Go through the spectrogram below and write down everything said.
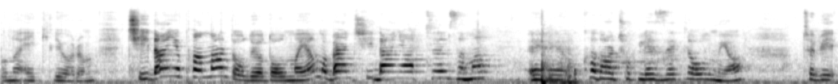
Bunu ekliyorum. Çiğden yapanlar da oluyor dolmayı ama ben çiğden yaptığım zaman e, o kadar çok lezzetli olmuyor. Tabi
